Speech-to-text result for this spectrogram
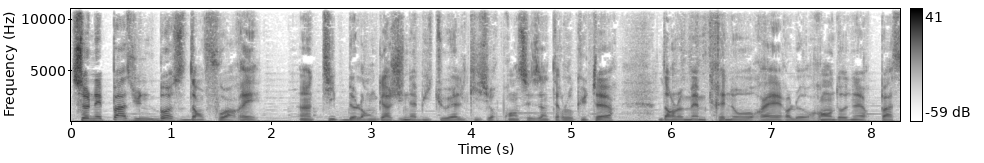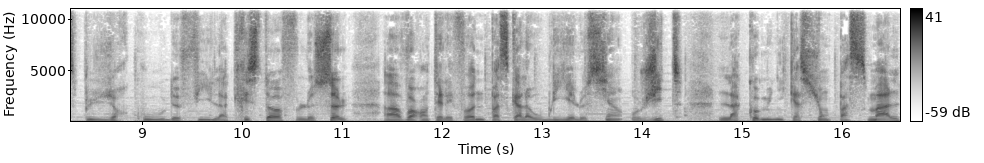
Ce n'est pas une bosse d'enfoiré, un type de langage inhabituel qui surprend ses interlocuteurs. Dans le même créneau horaire, le randonneur passe plusieurs coups de fil à Christophe, le seul à avoir un téléphone. Pascal a oublié le sien au gîte. La communication passe mal.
